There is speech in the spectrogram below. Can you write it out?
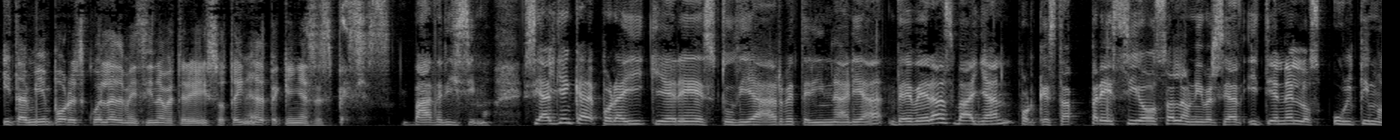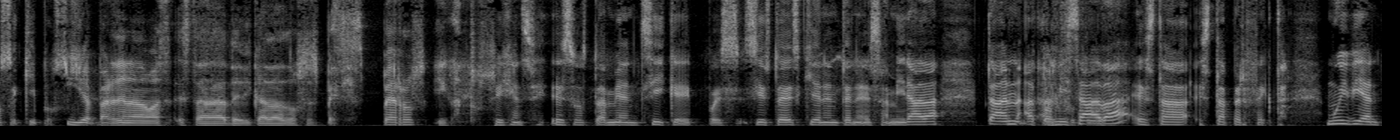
y también por Escuela de Medicina Veterinaria y Zootecnia de Pequeñas Especies. Padrísimo. Si alguien que por ahí quiere estudiar veterinaria, de veras vayan porque está preciosa la universidad y tiene los últimos equipos. Y aparte nada más está dedicada a dos especies, perros y gatos. Fíjense, eso también sí que, pues, si ustedes quieren tener esa mirada tan atomizada, está, está perfecta. Muy bien.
